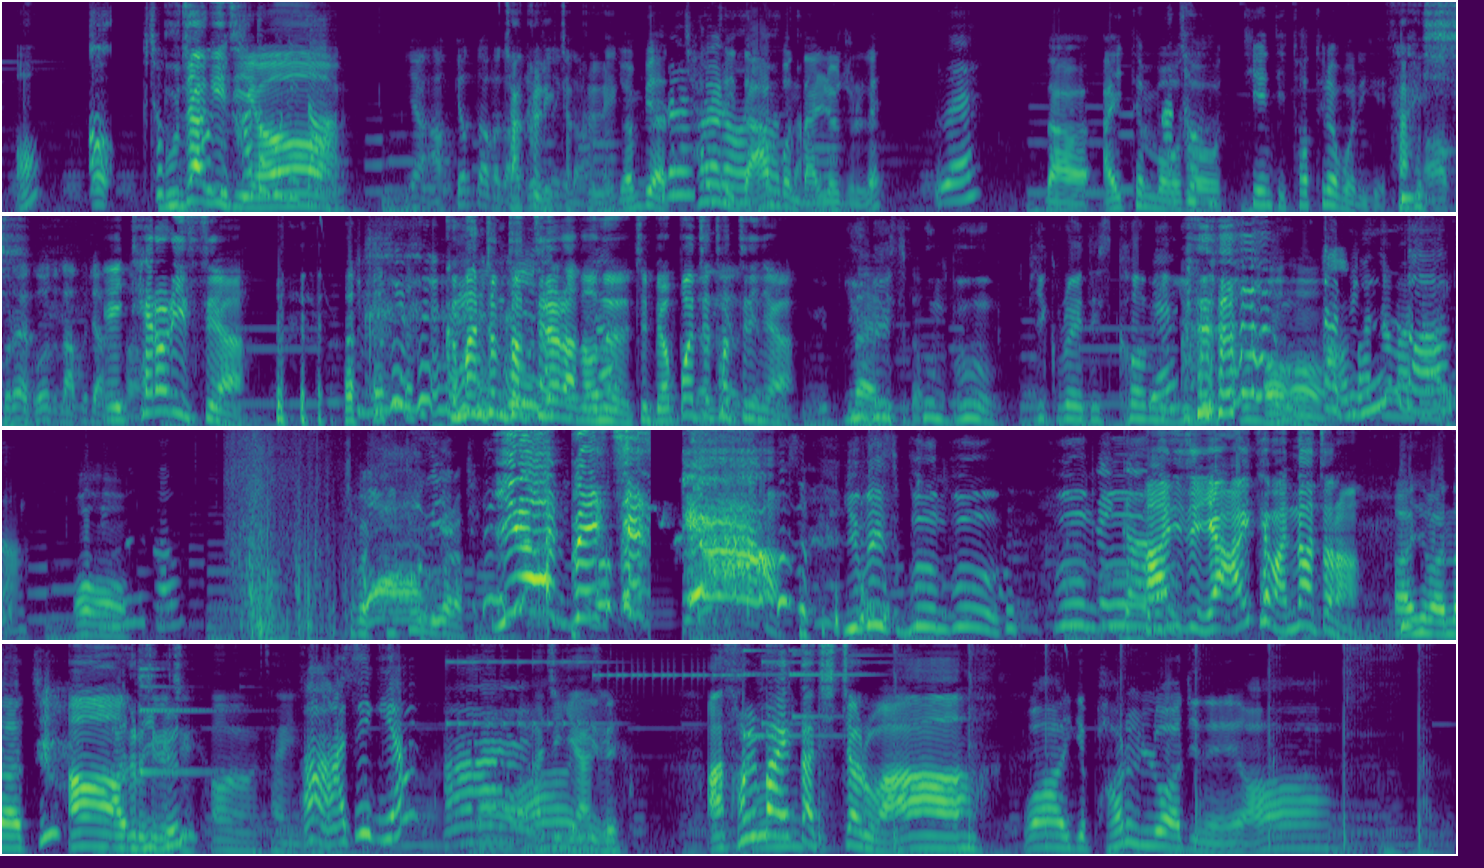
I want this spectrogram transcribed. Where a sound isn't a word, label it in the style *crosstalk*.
어? 어? 저 무작이지요 가져버리자. 그냥 아꼈다가 나중에 좌클릭 연비야 그래, 차라리 나 한번. 날려줄래? 왜? 나 아이템 먹어서 TNT 터트려 버리게. 아 그래 그것도 나쁘지 않다. 이 테러리스트야 *laughs* *laughs* 그만 좀 터뜨려라 너는 지금 몇 번째. 터뜨리냐 유베이스 있어. 붐붐 빅레드 is coming 어 어. 야, 어, 맞아, 믿는다. 맞아, 맞아. 어 어. 제발 뒤쪽으로 가라. 이런 미친 유베이스 붐붐 붐붐. 아니지 야 아이템 안 나왔잖아 아이템 안 나왔지? 어 그렇지? 그렇지 어 다행이지 아 아직이야? 아. 아직이야, 이게 아직. 아 설마 했다 진짜로 아. 와 이게 바로 일로 와지네. 아.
